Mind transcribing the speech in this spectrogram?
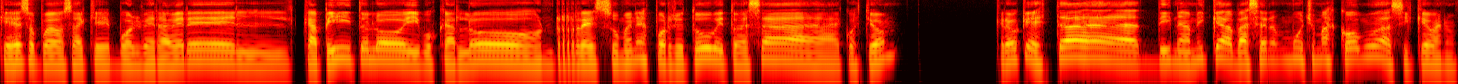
que eso, pues, o sea, que volver a ver el capítulo y buscar los resúmenes por YouTube y toda esa cuestión. Creo que esta dinámica va a ser mucho más cómoda, así que bueno,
